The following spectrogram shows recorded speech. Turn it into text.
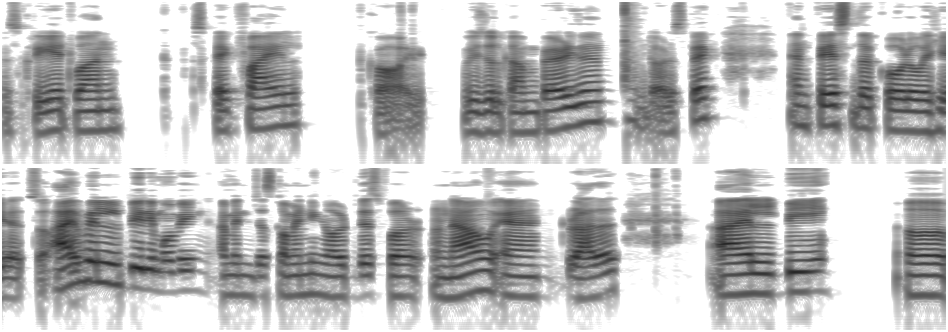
just create one spec file called visual comparison dot spec and paste the code over here. So I will be removing I mean just commenting out this for now and rather I'll be uh,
